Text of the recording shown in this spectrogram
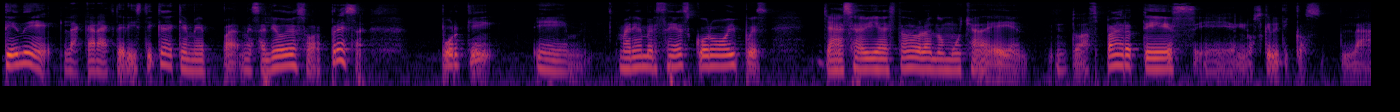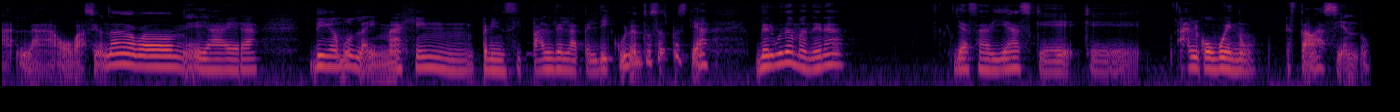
tiene la característica de que me, salió de sorpresa. Porque María Mercedes Coroy, pues ya se había estado hablando mucho de ella en, todas partes. los críticos la, ovacionaban. Ella era digamos, la imagen principal de la película. Entonces, pues ya, de alguna manera, ya sabías que, algo bueno estaba haciendo.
